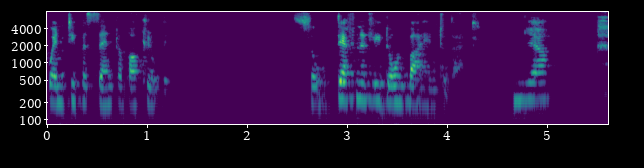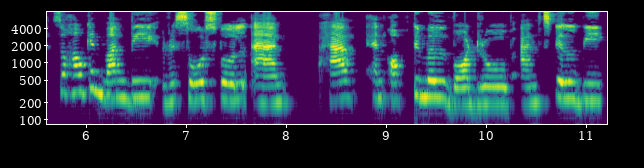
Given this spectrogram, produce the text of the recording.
20% of our clothing so definitely don't buy into that Yeah. So how can one be resourceful and have an optimal wardrobe and still be,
